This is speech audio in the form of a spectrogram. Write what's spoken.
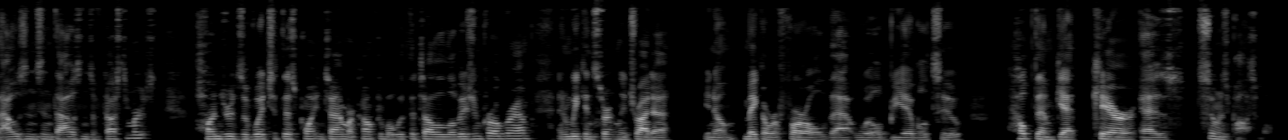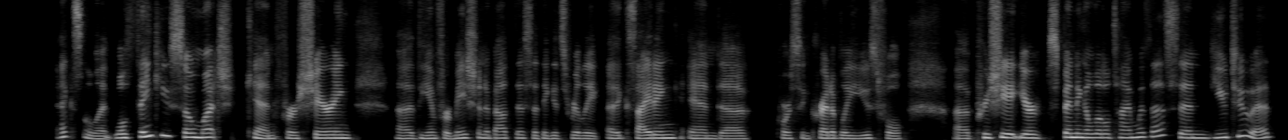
thousands and thousands of customers, hundreds of which at this point in time are comfortable with the television program. And we can certainly try to, you know, make a referral that will be able to help them get care as soon as possible. Excellent. Well, thank you so much, Ken, for sharing uh, the information about this. I think it's really exciting and, uh, of course, incredibly useful. Uh, appreciate your spending a little time with us, and you too, Ed.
